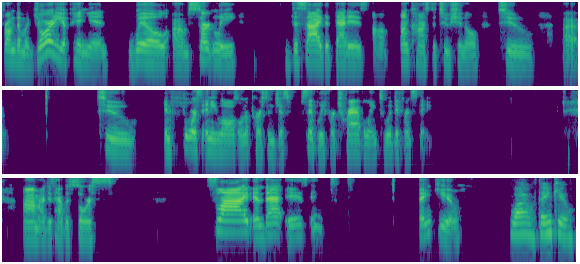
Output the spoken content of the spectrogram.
from the majority opinion, will um, certainly decide that that is um, unconstitutional to uh, to enforce any laws on a person just simply for traveling to a different state. Um, I just have a source slide, and that is it. Thank you. Wow, thank you.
